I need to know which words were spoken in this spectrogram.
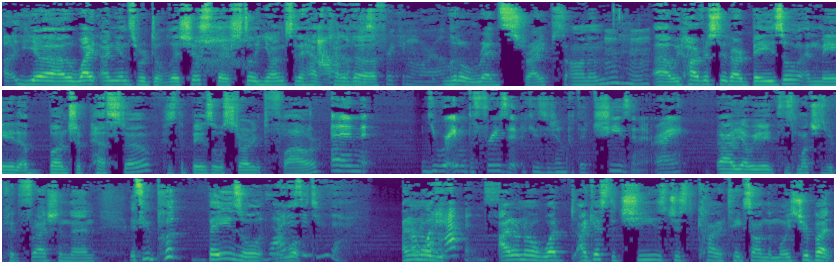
uh, yeah, the white onions were delicious. They're still young, so they have Out kind of of the this freaking world. little red stripes on them. Mm-hmm. Uh, we harvested our basil and made a bunch of pesto because the basil was starting to flower. And you were able to freeze it because you didn't put the cheese in it, right? Uh, yeah, we ate as much as we could fresh, and then if you put basil, Why does it do that? I don't or know what happens? I don't know what. I guess the cheese just kind of takes on the moisture, but.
